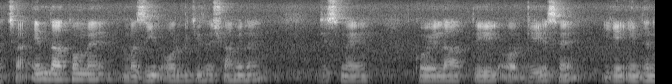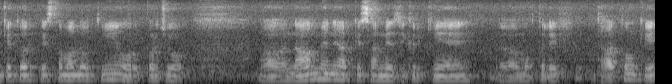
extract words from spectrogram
अच्छा इन धातों में मज़ीद और भी चीज़ें शामिल हैं, जिसमें कोयला, तेल और गैस है। ये ईंधन के तौर पे इस्तेमाल होती हैं और ऊपर जो नाम मैंने आपके सामने ज़िक्र किए हैं मुख्तलिफ़ धातों के,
